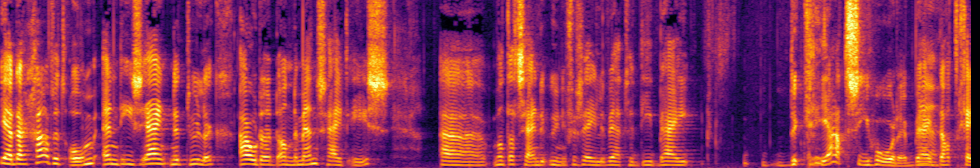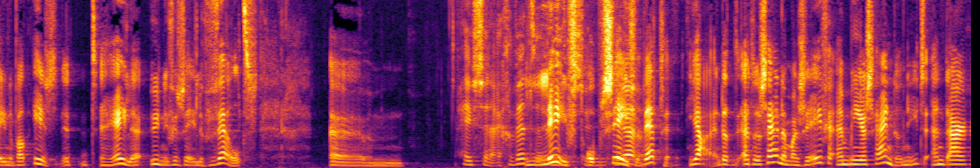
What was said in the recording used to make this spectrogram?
Ja, daar gaat het om. En die zijn natuurlijk ouder dan de mensheid is. Eh, want dat zijn de universele wetten die bij de creatie horen, bij Ja. datgene wat is. Het, het hele universele veld ehm, Heeft zijn eigen wetten. leeft op zeven Ja. wetten. Ja, en, dat, en er zijn er maar zeven en meer zijn er niet. En daar,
